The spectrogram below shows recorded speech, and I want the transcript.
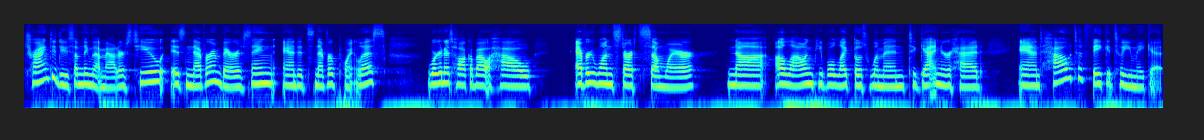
trying to do something that matters to you is never embarrassing and it's never pointless. We're going to talk about how everyone starts somewhere, not allowing people like those women to get in your head, and how to fake it till you make it.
